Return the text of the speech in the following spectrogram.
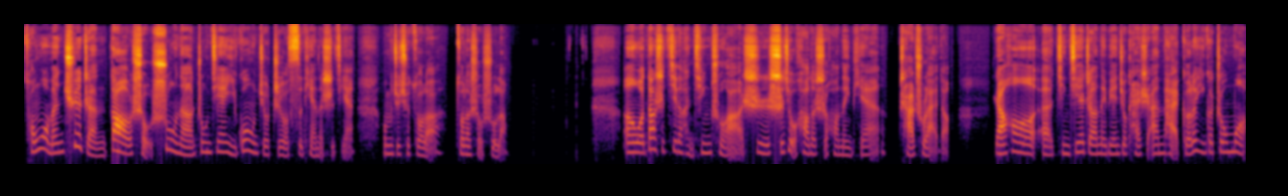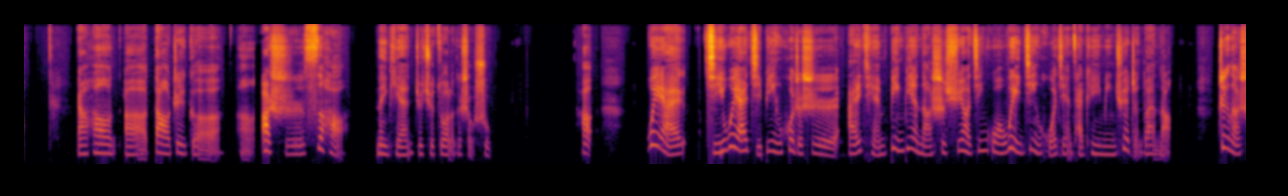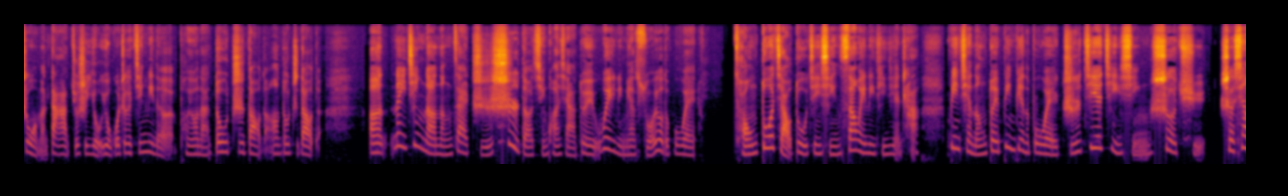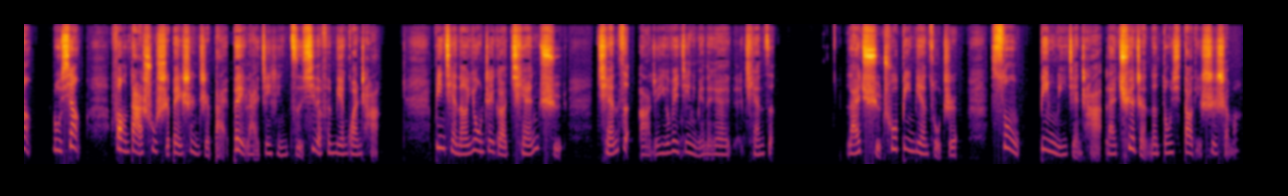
从我们确诊到手术呢，中间一共就只有四天的时间，我们就去做了做了手术了。嗯、我当时记得很清楚啊，是十九号的时候那天查出来的，然后呃，紧接着那边就开始安排，隔了一个周末，然后呃，到这个呃二十四号那天就去做了个手术。好，胃癌及胃癌疾病或者是癌前病变呢，是需要经过胃镜活检才可以明确诊断的。这个呢，是我们大家就是有有过这个经历的朋友呢都知道的啊，都知道的。呃，内镜呢能在直视的情况下，对胃里面所有的部位从多角度进行三维立体检查，并且能对病变的部位直接进行摄取摄像、录像。放大数十倍甚至百倍来进行仔细的分辨观察，并且呢，用这个钳取钳子啊，就一个胃镜里面那个钳子，来取出病变组织，送病理检查来确诊那东西到底是什么。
